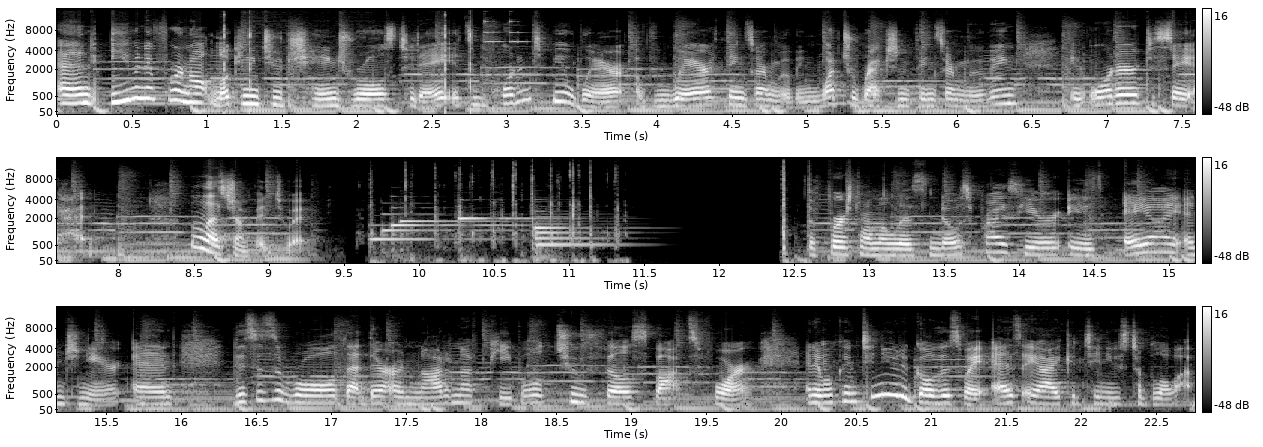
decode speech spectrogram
And even if we're not looking to change roles today, it's important to be aware of where things are moving, what direction things are moving in order to stay ahead. Let's jump into it. The first one on the list, no surprise here, is AI engineer. And this is a role that there are not enough people to fill spots for. And it will continue to go this way as AI continues to blow up.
